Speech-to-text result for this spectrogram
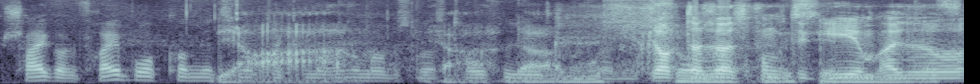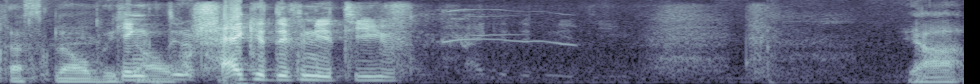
Schalke und Freiburg kommen jetzt ja, noch, da kann man auch noch mal ein bisschen was ja, drauflegen. Ich glaube, da soll es Punkte geben. Also, das, das glaube ich gegen auch. Schalke definitiv. Ja,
